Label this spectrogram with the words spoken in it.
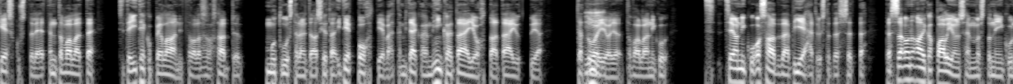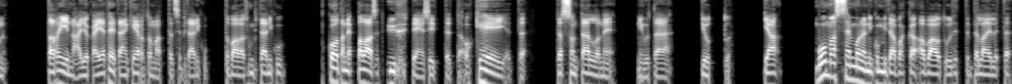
keskustele. Että ne tavallaan, että sitten itse kun pelaa, niin tavallaan saat mutuistella niitä asioita, itse pohtia vähän, että mitäköhän, mihinkään tämä johtaa, tämä juttu, ja mitä tuo mm. ei ole. Ja tavallaan niin kuin, se on niin kuin osa tätä viehätystä tässä, että tässä on aika paljon semmoista niin kuin tarinaa, joka jätetään kertomatta, että se pitää niin kuin, tavallaan sun pitää niin kuin, koota ne palaset yhteen sitten, että okei, että tässä on tällainen niin kuin tämä juttu. Ja muun muassa semmoinen, niin kuin mitä vaikka avautuu sitten pelaajille, että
